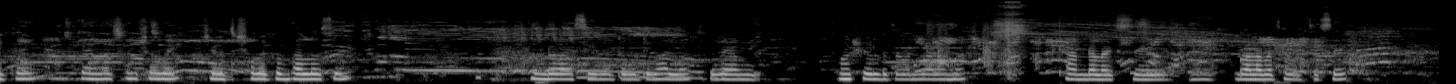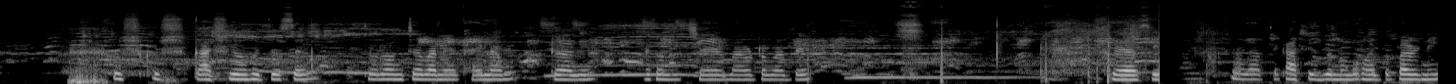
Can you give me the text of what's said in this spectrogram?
আলাইকুম। কেমন আছেন সবাই? সেহেতু সবাই খুব ভালো আছেন। আমরা আছি মোটামুটি ভালো। তবে আমি, আমার শরীরটা তেমন ভালো না। ঠান্ডা লাগছে, গলা ব্যথা করতেছে। খুসখুস কাশিও হইতেছে। তো রং চা বানিয়ে খাইলাম একটু আগে। এখন হচ্ছে বারোটা বাজে। শুয়ে আছি। রাতে কাশির জন্য ঘুমাইতে পারিনি।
